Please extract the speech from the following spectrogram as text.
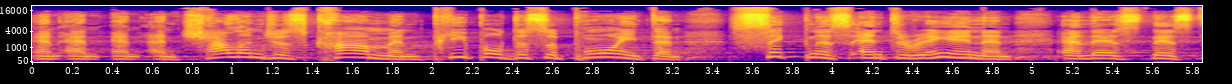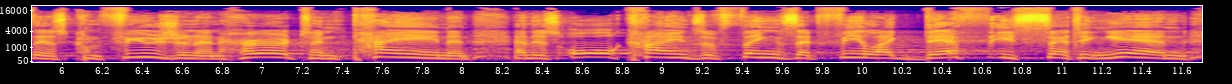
and, and, and, and challenges come and people disappoint and sickness enter in and, and there's, there's, there's confusion and hurt and pain and, and there's all kinds of things that feel like death is setting in.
